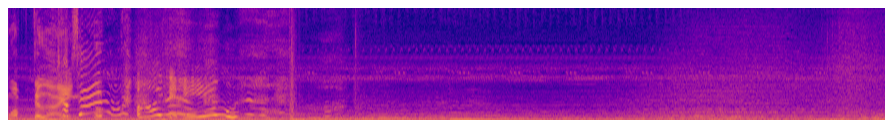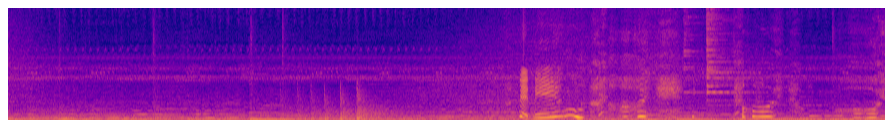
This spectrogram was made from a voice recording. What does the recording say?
ងាប់ទៅឯងអើយអ្នកនាង អ្នកនាងអើយអើយអើយ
